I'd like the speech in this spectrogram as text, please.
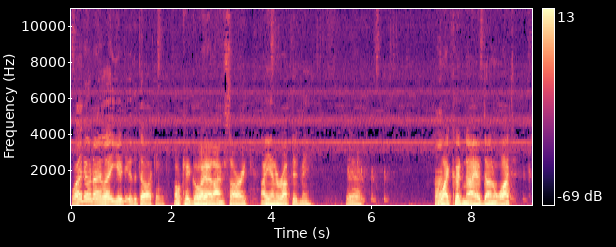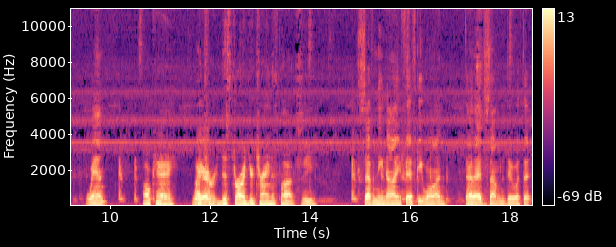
Why don't I let you do the talking? Okay, go ahead. I'm sorry. I interrupted me. Yeah. Huh? Why couldn't I have done what? When? Okay. Where? I tr- destroyed your train of thought, see? 7951. That had something to do with it.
